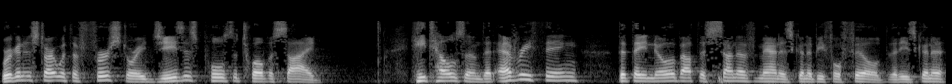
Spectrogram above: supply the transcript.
we're going to start with the first story. Jesus pulls the 12 aside. He tells them that everything that they know about the Son of Man is going to be fulfilled, that he's going to,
